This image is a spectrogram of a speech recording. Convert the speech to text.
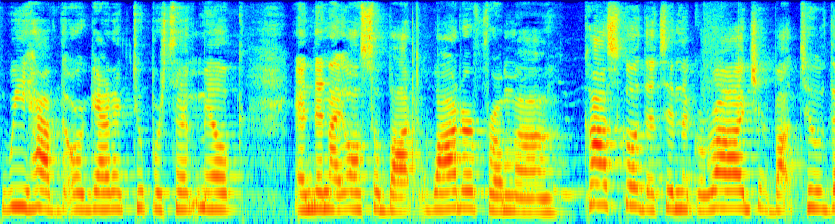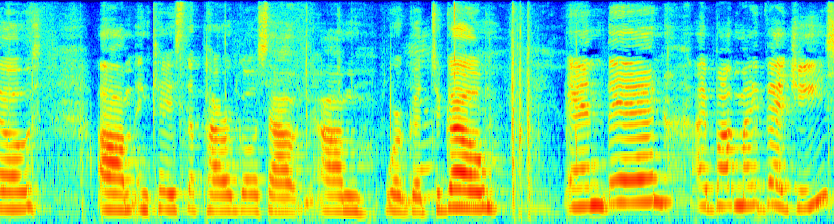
we have the organic 2% milk. And then I also bought water from uh, Costco that's in the garage. I bought two of those. Um, in case the power goes out, um, we're good to go. And then I bought my veggies.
